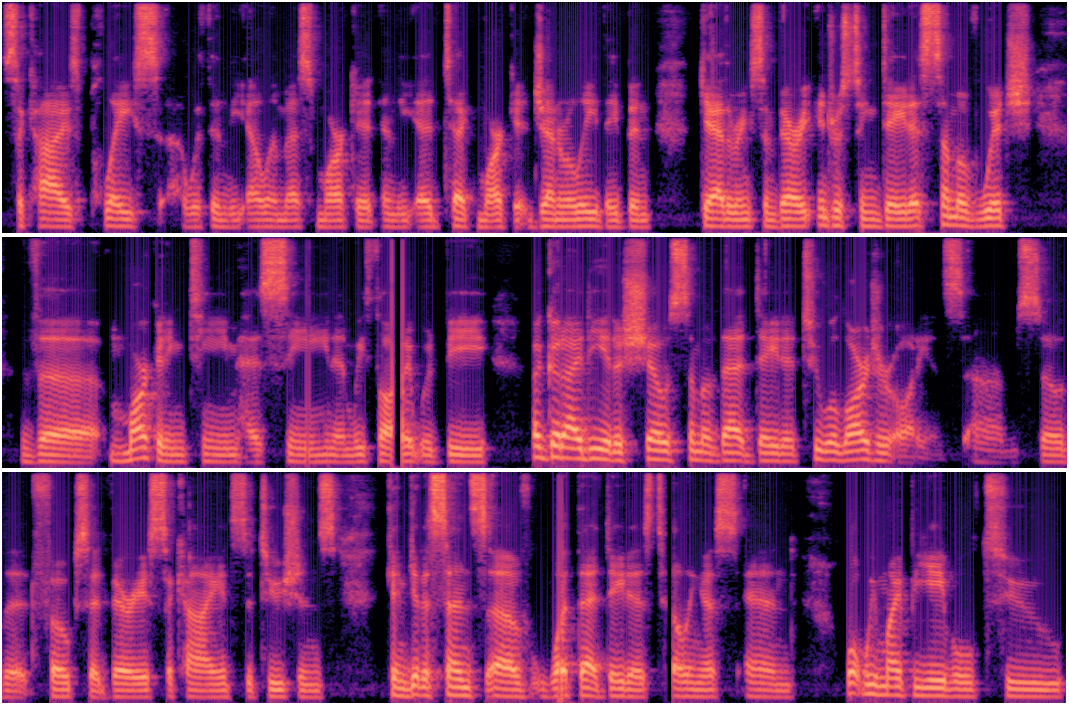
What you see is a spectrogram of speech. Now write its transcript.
Sakai's place uh, within the LMS market and the ed tech market generally. They've been gathering some very interesting data, some of which the marketing team has seen, and we thought it would be a good idea to show some of that data to a larger audience um, so that folks at various Sakai institutions can get a sense of what that data is telling us and what we might be able to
